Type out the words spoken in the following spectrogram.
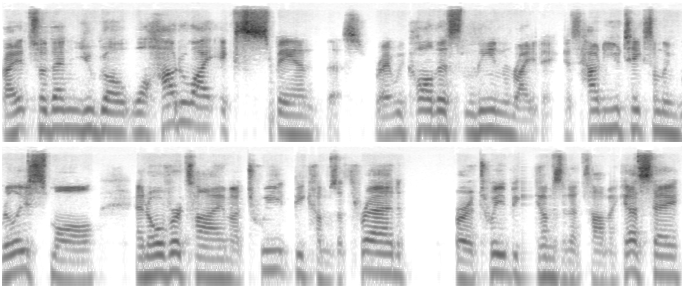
right? So then you go, well, how do I expand this, right? We call this lean writing. Is how do you take something really small and over time a tweet becomes a thread or a tweet becomes an atomic essay.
